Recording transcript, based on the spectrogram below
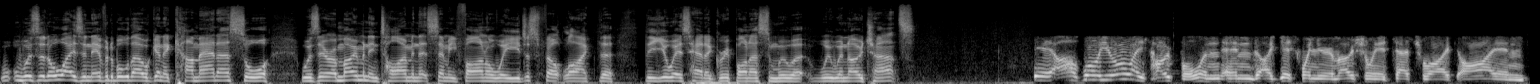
was it always inevitable they were going to come at us, or was there a moment in time in that semi final where you just felt like the the US had a grip on us and we were we were no chance? Yeah, uh, well, you're always hopeful, and, and I guess when you're emotionally attached, like I and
